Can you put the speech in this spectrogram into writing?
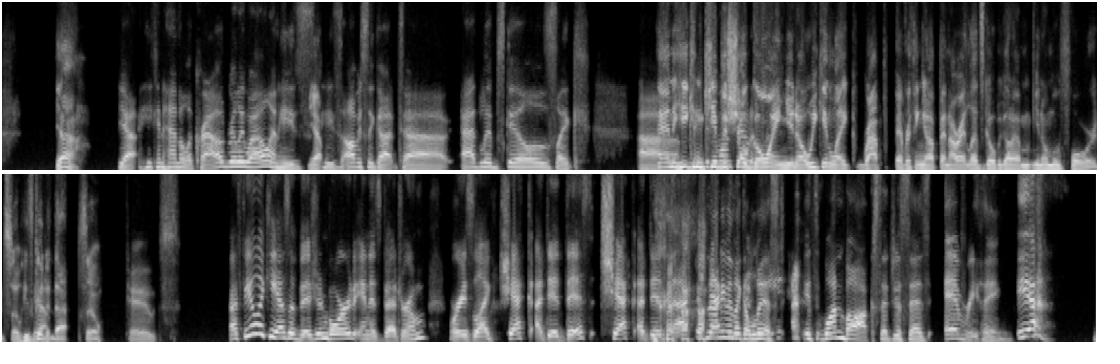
yeah. Yeah, he can handle a crowd really well, and he's Yep. he's obviously got uh, ad lib skills. Like, uh, and he can keep the show shout as much. going, you know, we can like wrap everything up and all right, let's go. We got to, you know, move forward. So he's good at that. So Totes. I feel like he has a vision board in his bedroom where he's like, check, I did this, check, I did that. It's not even like a list. It's one box that just says everything. Yeah.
